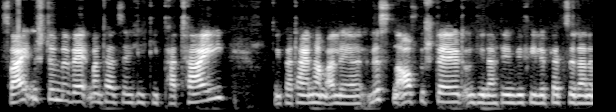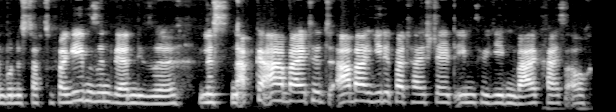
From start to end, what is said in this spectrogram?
zweiten Stimme wählt man tatsächlich die Partei. Die Parteien haben alle Listen aufgestellt und je nachdem, wie viele Plätze dann im Bundestag zu vergeben sind, werden diese Listen abgearbeitet. Aber jede Partei stellt eben für jeden Wahlkreis auch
